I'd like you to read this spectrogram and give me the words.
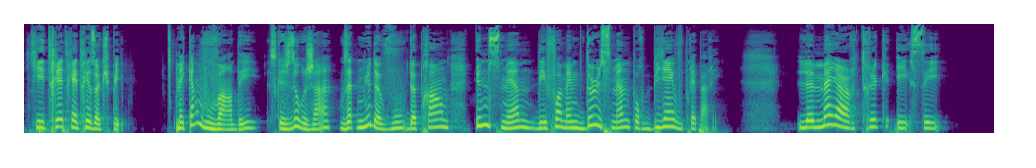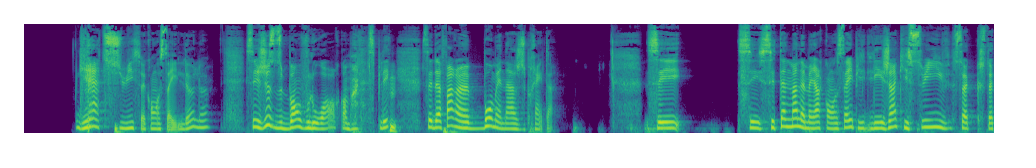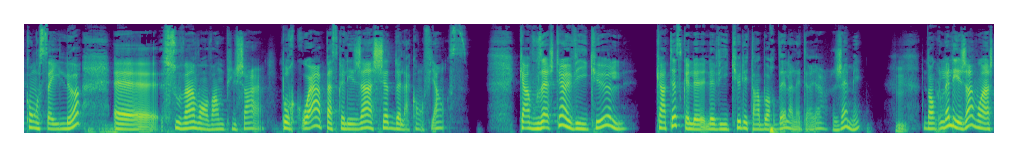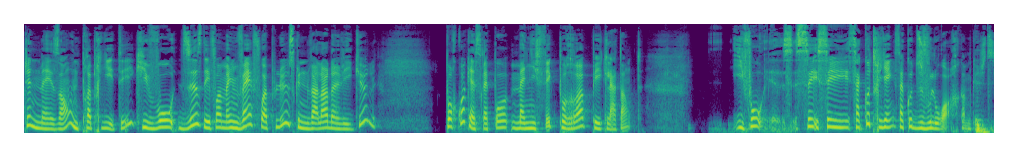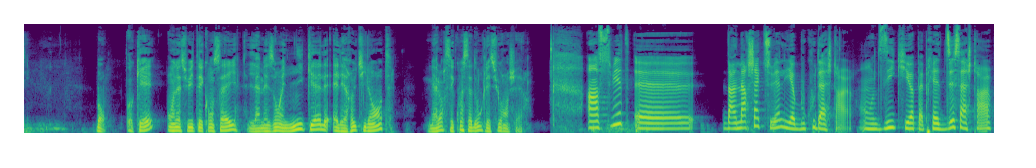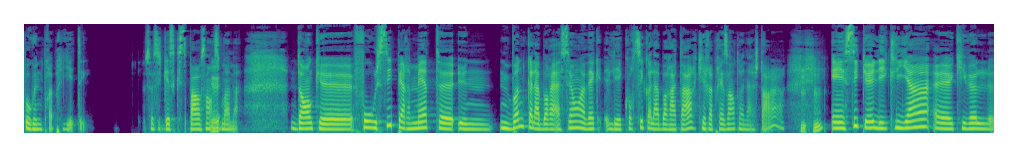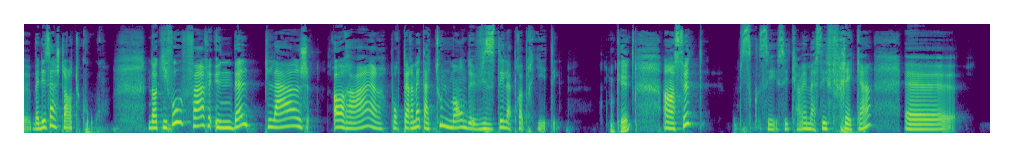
qui est très très très occupée. Mais quand vous vendez, ce que je dis aux gens, vous êtes mieux de vous de prendre une semaine, des fois même deux semaines pour bien vous préparer. Le meilleur truc, et c'est gratuit ce conseil-là, là, c'est juste du bon vouloir, comme on l'explique, c'est de faire un beau ménage du printemps. C'est c'est c'est tellement le meilleur conseil puis les gens qui suivent ce ce conseil là souvent vont vendre plus cher. Pourquoi? Parce que les gens achètent de la confiance. Quand vous achetez un véhicule, quand est-ce que le, le véhicule est en bordel à l'intérieur? Jamais. Donc là, les gens vont acheter une maison, une propriété qui vaut 10, des fois même 20 fois plus qu'une valeur d'un véhicule. Pourquoi qu'elle serait pas magnifique, propre et éclatante? Il faut, c'est, c'est, ça coûte rien, ça coûte du vouloir, comme que je dis. Bon, ok, on a suivi tes conseils, la maison est nickel, elle est rutilante, mais alors c'est quoi ça donc les surenchères? Ensuite, euh, dans le marché actuel, il y a beaucoup d'acheteurs. On dit qu'il y a à peu près 10 acheteurs pour une propriété. Ça, c'est qu'est-ce qui se passe en ce moment. Donc, euh, faut aussi permettre euh, une, une bonne collaboration avec les courtiers collaborateurs qui représentent un acheteur, Mhm. ainsi que les clients euh, qui veulent, euh, ben, des acheteurs tout court. Donc, il faut faire une belle plage horaire pour permettre à tout le monde de visiter la propriété. Ok, Ensuite, c'est c'est quand même assez fréquent, euh,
